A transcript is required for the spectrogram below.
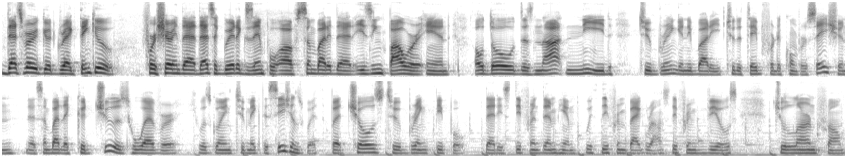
That's very good, Greg. Thank you for sharing that. That's a great example of somebody that is in power and although does not need to bring anybody to the table for the conversation, there's somebody that could choose whoever he was going to make decisions with, but chose to bring people that is different than him with different backgrounds, different views to learn from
